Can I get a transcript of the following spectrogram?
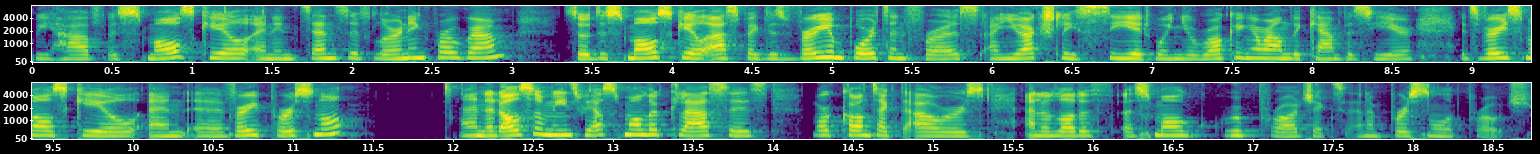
We have a small scale and intensive learning program so the small scale aspect is very important for us, and you actually see it when you're walking around the campus here. It's very small scale and uh, very personal. And it also means we have smaller classes, more contact hours, and a lot of uh, small group projects and a personal approach.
